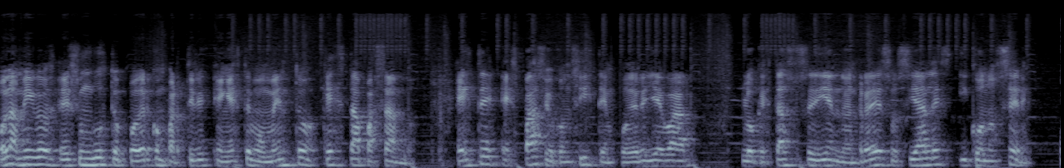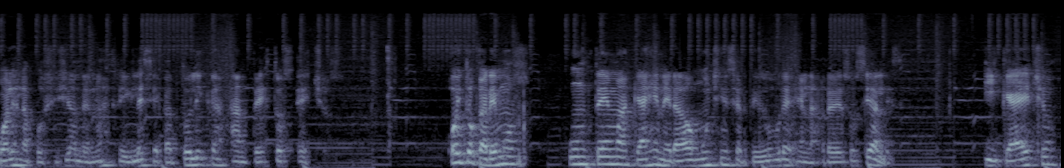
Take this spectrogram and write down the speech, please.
Hola amigos, es un gusto poder compartir en este momento qué está pasando. Este espacio consiste en poder llevar lo que está sucediendo en redes sociales y conocer cuál es la posición de nuestra Iglesia Católica ante estos hechos. Hoy tocaremos un tema que ha generado mucha incertidumbre en las redes sociales y que ha hecho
